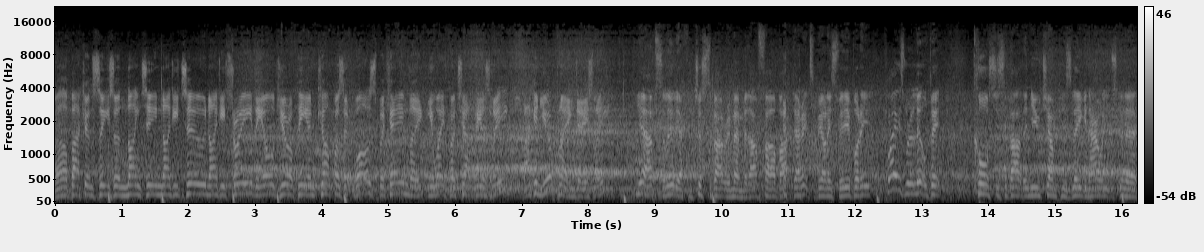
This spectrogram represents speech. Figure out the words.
Well, back in season 1992-93, the old European Cup as it was became the UEFA Champions League. Back in your playing days, Lee. Yeah, absolutely. I can just about remember that far back, Derek, to be honest with you. But it, players were a little bit cautious about the new Champions League and how it was going to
